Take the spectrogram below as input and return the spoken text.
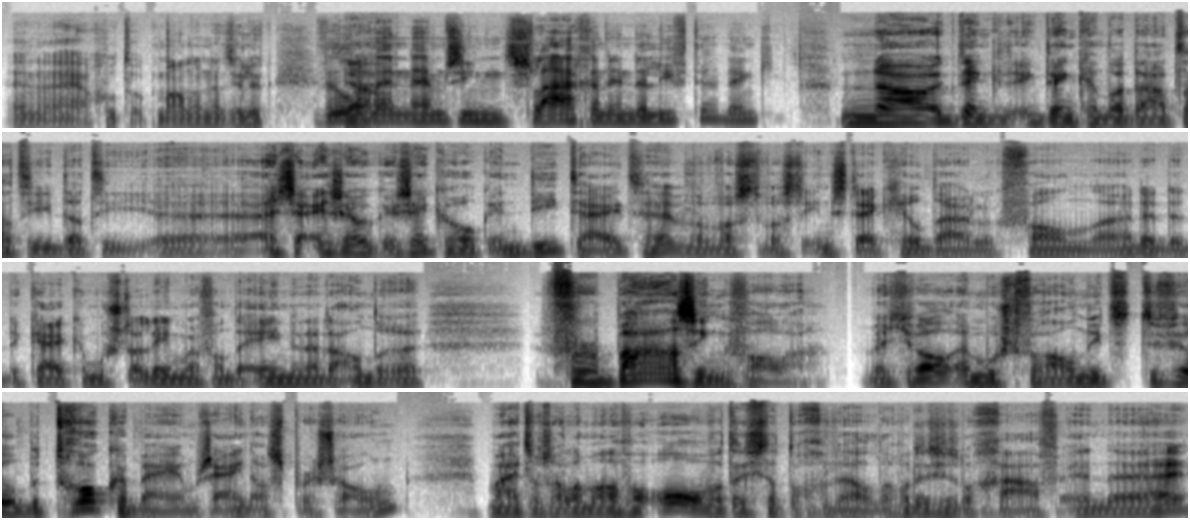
En nou ja, goed, ook mannen natuurlijk. Wil Ja. men hem zien slagen in de liefde, denk je? Nou, ik denk, ik denk inderdaad dat hij, dat hij eh, en, en zo- zeker ook in die tijd, hè, was, was de insteek heel duidelijk van, eh, de, de, de kijker moest alleen maar van de ene naar de andere verbazing vallen. Weet je wel? En moest vooral niet te veel betrokken bij hem zijn als persoon. Maar het was allemaal van, oh, wat is dat toch geweldig, wat is het toch gaaf. En eh,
